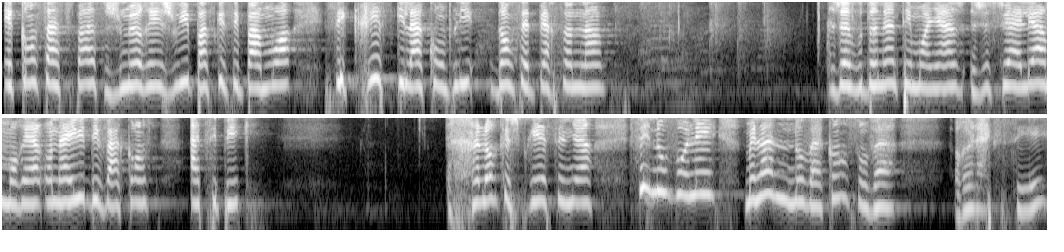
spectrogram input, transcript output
Et quand ça se passe, je me réjouis parce que c'est pas moi, c'est Christ qui l'a accompli dans cette personne-là. Je vais vous donner un témoignage. Je suis allée à Montréal. On a eu des vacances atypiques. Alors que je priais, Seigneur, fais-nous voler. Mais là, nos vacances, on va relaxer,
